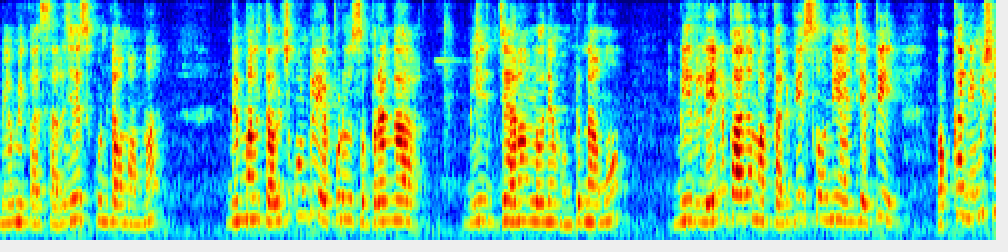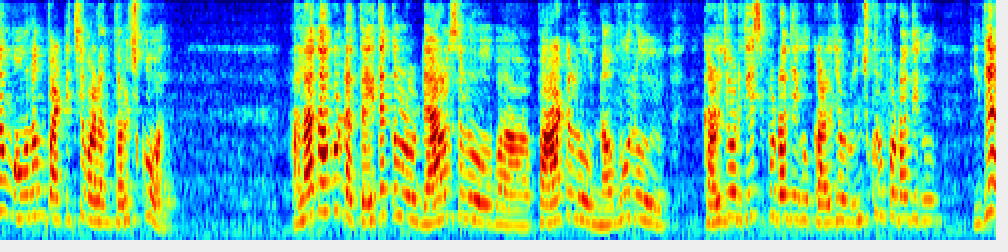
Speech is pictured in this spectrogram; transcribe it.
మేము ఇక సరి చేసుకుంటామమ్మా. మిమ్మల్ని తలుచుకుంటూ ఎప్పుడు శుభ్రంగా మీ ధ్యానంలోనే ఉంటున్నాము. మీరు లేని బాధ మాకు కనిపిస్తుంది అని చెప్పి ఒక్క నిమిషం మౌనం పాటించి వాళ్ళని తలుచుకోవాలి. అలా కాకుండా తైతక్కలు డ్యాన్సులు పాటలు నవ్వులు కళ్ళజోడు తీసి ఫోటో దిగు కళ్ళజోడు ఉంచుకుని ఫోటో దిగు. ఇదా?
